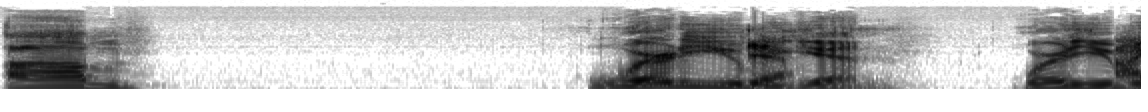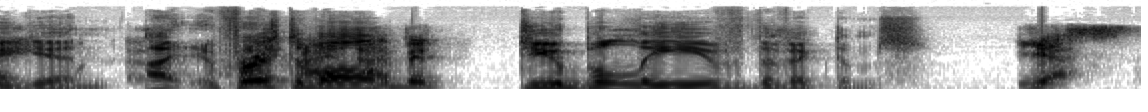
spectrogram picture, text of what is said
Um, where do you Yeah. begin? Where do you begin? I, first of I- I- all, I've been do you believe the victims? yes,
